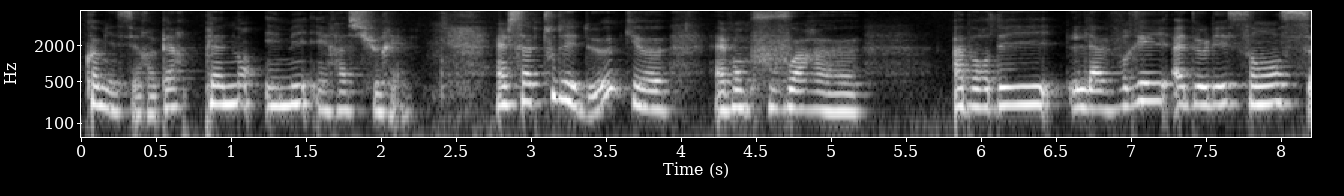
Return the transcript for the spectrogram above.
comme il y a ces repères, pleinement aimée et rassurée. Elles savent toutes les deux qu'elles vont pouvoir... Aborder la vraie adolescence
